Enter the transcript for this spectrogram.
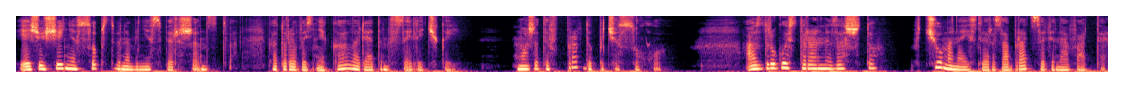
и ощущение собственного несовершенства, которое возникало рядом с Элечкой. Может, и вправду по часуху? А с другой стороны, за что? В чем она, если разобраться, виновата?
